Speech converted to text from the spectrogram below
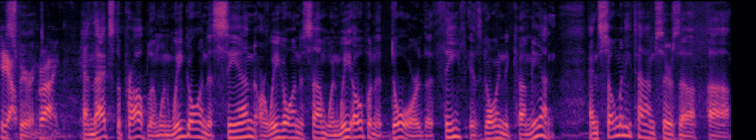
Yeah, Spirit. right. And that's the problem. When we go into sin or we go into some, when we open a door, the thief is going to come in. And so many times there's a, a,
